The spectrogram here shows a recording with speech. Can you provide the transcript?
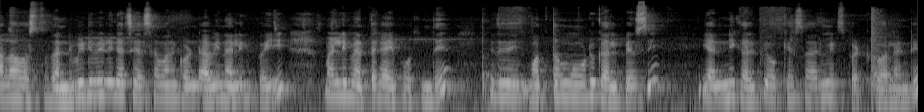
అలా వస్తుందండి. విడివిడిగా చేసామనుకోండి అవి నలిగిపోయి మళ్ళీ మెత్తగా అయిపోతుంది. ఇది మొత్తం మూడు కలిపేసి ఇవన్నీ కలిపి ఒకేసారి మిక్స్ పెట్టుకోవాలండి.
